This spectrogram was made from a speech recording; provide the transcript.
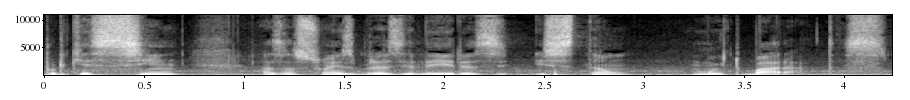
porque sim, as ações brasileiras estão muito baratas.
